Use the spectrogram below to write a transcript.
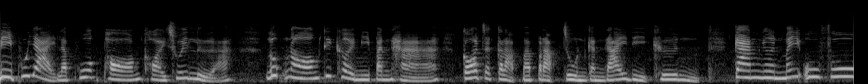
มีผู้ใหญ่และพวกพ้องคอยช่วยเหลือ ลูกน้องที่เคยมีปัญหา ก็จะกลับมาปรับจูนกันได้ดีขึ้น การเงินไม่อู้ฟู่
